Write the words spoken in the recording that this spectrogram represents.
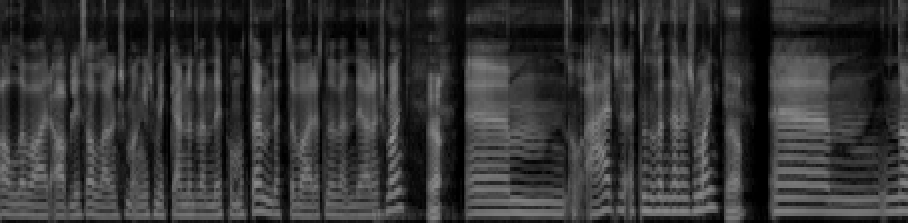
alle var avlyst, alle arrangementer som ikke er nødvendig, på en måte, men dette var et nødvendig arrangement. Ja. Um, og er et nødvendig arrangement. Ja. Um, nå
